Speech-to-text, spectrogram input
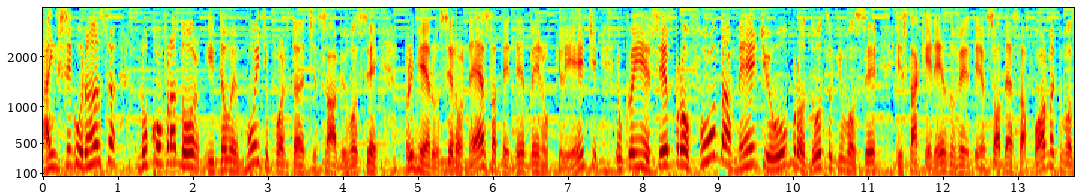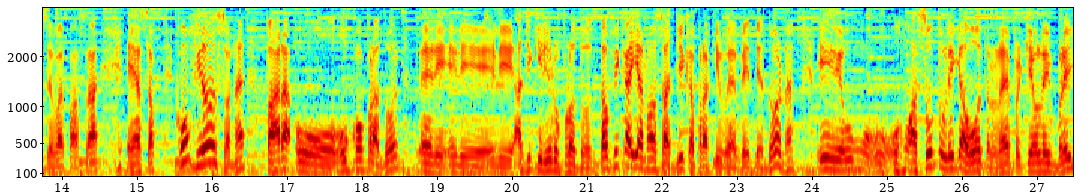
a insegurança no comprador. Então é muito importante, sabe, você primeiro, ser honesto, atender bem no cliente e conhecer profundamente o produto que você está querendo vender. Só dessa forma que você vai passar essa confiança, né? Para o, o comprador ele, ele, ele adquirir o produto. Então fica aí a nossa dica para quem é vendedor, né? E um, um, um assunto liga a outro, né? Porque eu lembrei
